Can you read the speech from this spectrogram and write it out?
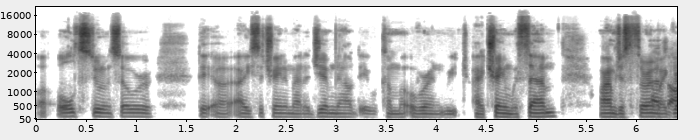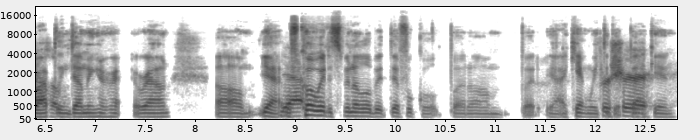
uh, old students over, they, uh, I used to train them at a gym. Now they would come over and we, I train with them, or I'm just throwing That's my awesome. grappling dummy around. Um, yeah, yeah, with COVID, it's been a little bit difficult, but um, but yeah, I can't wait for to get sure. back in.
